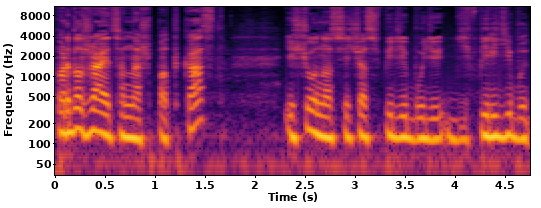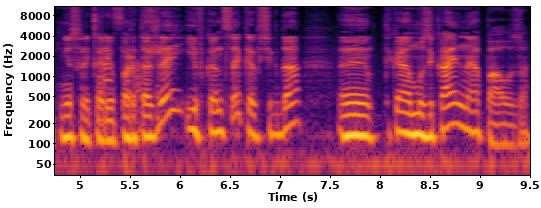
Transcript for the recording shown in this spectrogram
продолжается наш подкаст. Еще у нас сейчас впереди будет, впереди будет несколько Рассказы. репортажей. И в конце, как всегда, э, такая музыкальная пауза.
